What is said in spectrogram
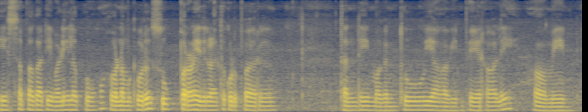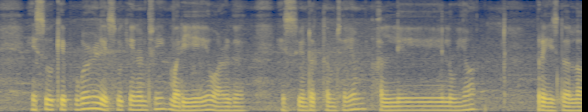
ஏசப்பா காட்டிய வழியில் போவோம். அவர் நமக்கு ஒரு சூப்பரான எதிர்காலத்தை கொடுப்பாரு. தந்தை மகன் தூயாவின் பெயராலே ஆமீன். இயேசுக்கே புகழ் இயேசுக்கே நன்றி. மரியே வாழ்க. இயேசுவின் ரத்தம் ஜெயம். அல்லேலூயா. பிரைஸ் த லா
